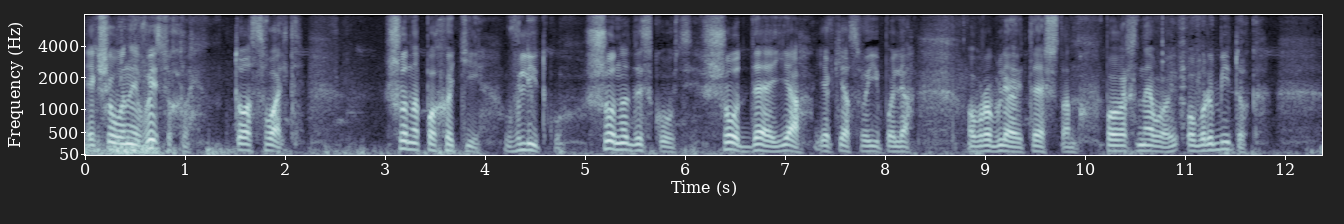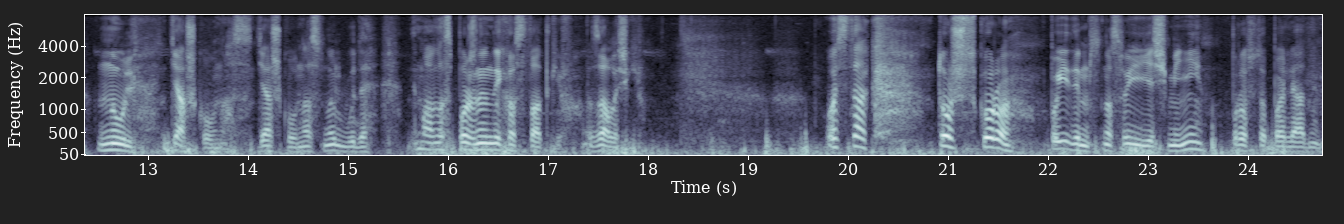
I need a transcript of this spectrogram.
Якщо вони висохли, то асфальт. Що на пахоті, влітку, що на дисковці, що де я, як я свої поля обробляю, теж там поверхневий обробіток. Нуль. Тяжко у нас. Тяжко у нас нуль буде. Нема в нас пожнивних остатків, залишків. Ось так. Тож скоро поїдемо на свої ячміні, просто поглянемо.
